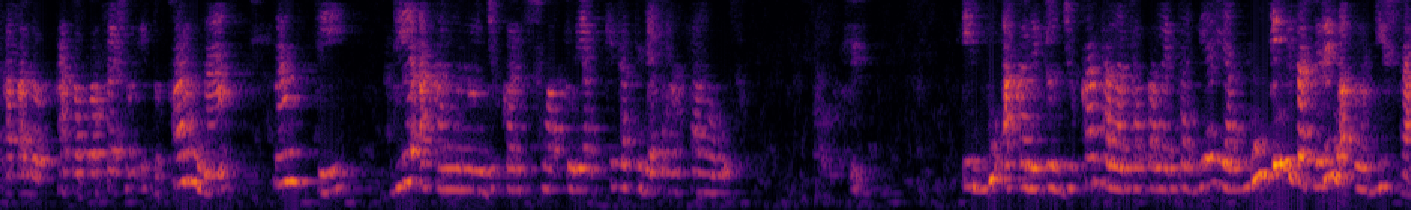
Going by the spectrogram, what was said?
kata dok, kata profesor itu karena nanti dia akan menunjukkan sesuatu yang kita tidak pernah tahu. Oke. Ibu akan ditunjukkan talenta-talenta dia yang mungkin kita sendiri nggak pernah bisa.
